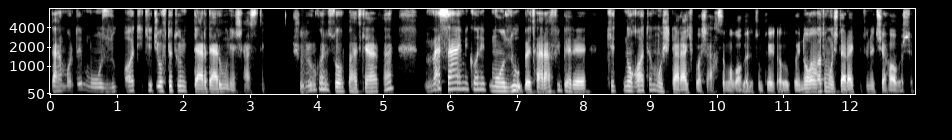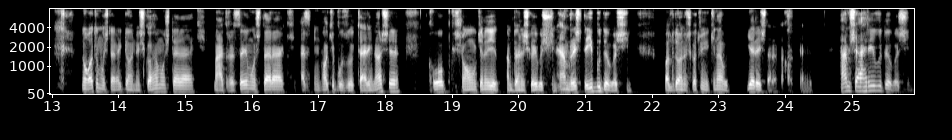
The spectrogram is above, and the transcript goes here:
در مورد موضوعاتی که جفتتون در درونش هستین. شروع می‌کنید صحبت کردن و سعی می‌کنید موضوع به طرفی بره که نقاط مشترک با شخص مقابلتون پیدا بکنید. نقاط مشترک می‌تونه چه ها باشه. نقاط مشترک دانشگاه مشترک مدرسه مشترک از اینها که بزرگتریناشه. خب شما ممکنه هم دانشگاهی باشین هم رشته ای بوده باشین. حالا دانشگاهتون یکی نبود یه رشته رو انتخاب کردید. هم شهری بوده باشین.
